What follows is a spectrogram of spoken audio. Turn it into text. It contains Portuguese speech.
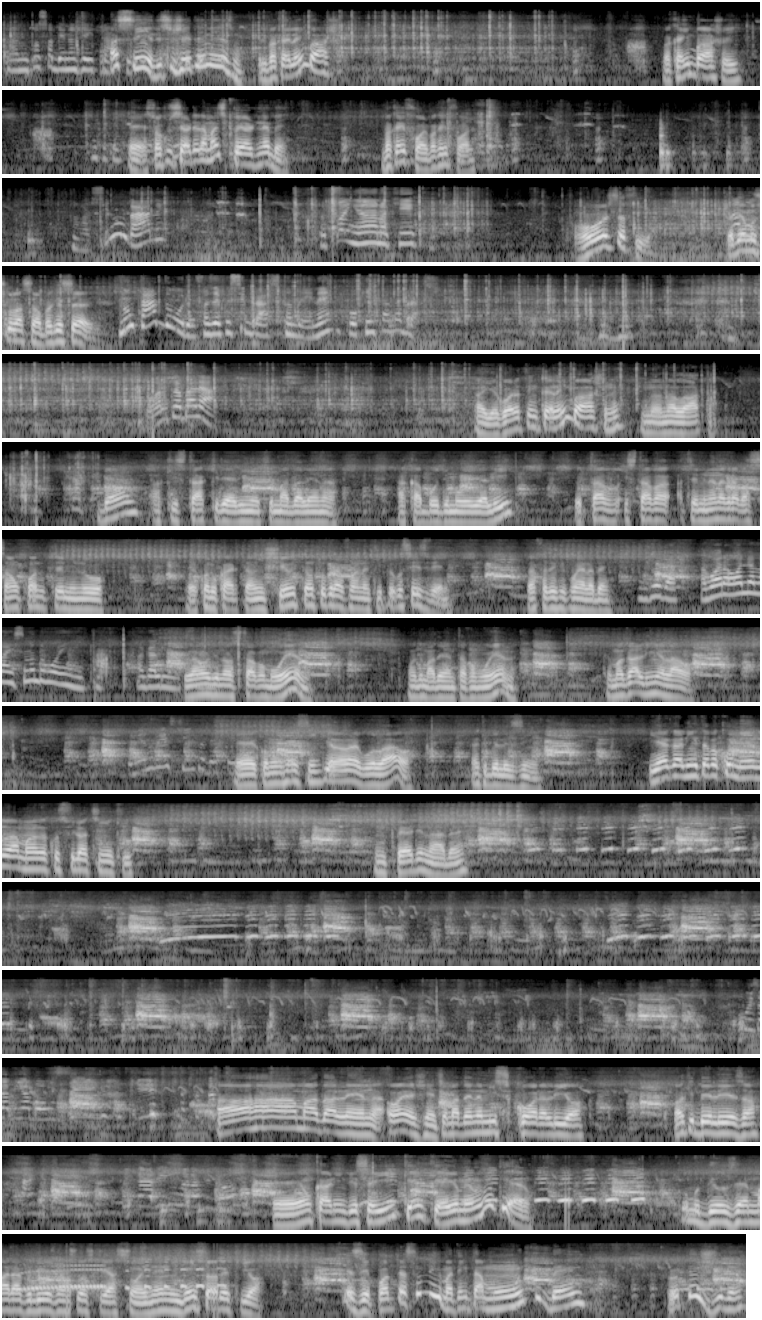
Ah, não tô sabendo ajeitar. Assim, desse jeito aí mesmo. Ele vai cair lá embaixo. Vai cair embaixo aí. É, só que o certo era mais perto, né, bem? Vai cair fora, vai cair fora. Assim não dá, né? Tô apanhando aqui. Força, filha. Cadê a musculação? Pra que serve? Não tá duro fazer com esse braço também, né? Um pouquinho cada braço. Bora trabalhar. Aí, agora tem que cair lá embaixo, né? Na, na lata. Bom, aqui está a criarinha que Madalena acabou de moer ali. Eu tava, estava terminando a gravação quando terminou, é, quando o cartão encheu, então eu estou gravando aqui para vocês verem. Vai fazer o que com ela, bem? Jogar. Agora olha lá em cima do moinho aqui, a galinha. Lá onde nós estávamos moendo, onde a Madalena estava moendo, tem uma galinha lá, ó. Comendo restinho que eu deixei. É, comendo restinho que ela largou lá, ó. Olha que belezinha. E a galinha estava comendo a manga com os filhotinhos aqui. Não perde nada, né? Ah, Madalena. Olha, gente, a Madalena me escora ali, ó. Olha que beleza, ó. É, um carinho desse aí, quem quer? Eu mesmo não quero. Como Deus é maravilhoso nas suas criações, né? Ninguém sobe aqui, ó. Quer dizer, pode até subir, mas tem que estar muito bem protegido, né?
